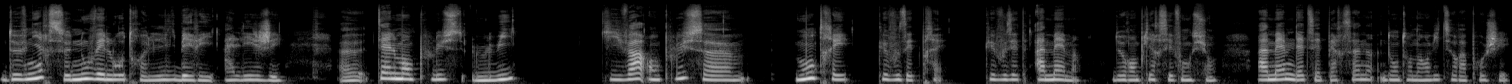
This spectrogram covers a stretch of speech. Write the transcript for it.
devenir ce nouvel autre libéré, allégé, tellement plus lui, qui va en plus montrer que vous êtes prêt, que vous êtes à même de remplir ses fonctions, à même d'être cette personne dont on a envie de se rapprocher,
